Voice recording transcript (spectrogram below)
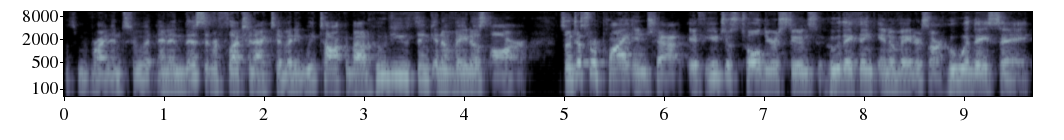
let's move right into it. And in this reflection activity, we talk about who do you think innovators are? So just reply in chat. If you just told your students who they think innovators are, who would they say?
